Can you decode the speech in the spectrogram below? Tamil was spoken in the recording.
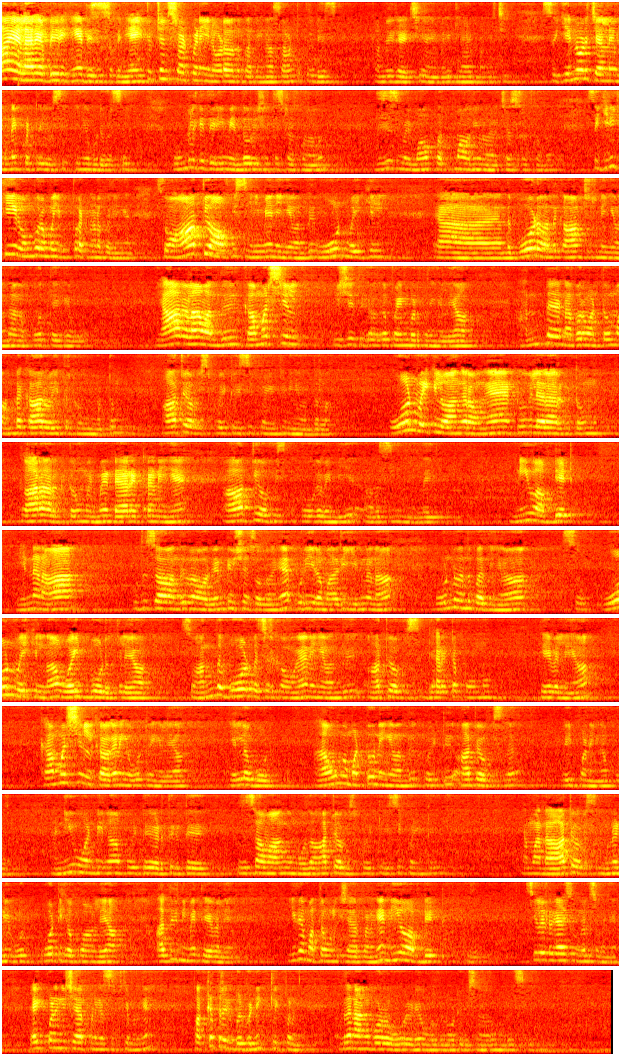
ஹாய் எல்லோரும் எப்படி இருக்கீங்க? This is Sukanya YouTube channel start பண்ணி என்னோட வந்து பார்த்தீங்கன்னா செவன்டி த்ரீ டேஸ் கம்ப்ளீட் ஆகிடுச்சு ஐ வெரி கிளாட் மகிழ்ச்சி. ஸோ என்னோட சேனலை முன்னை பற்றி யோசித்தீங்க அப்படி உங்களுக்கே தெரியும் எந்த ஒரு விஷயத்தை ஸ்டார்ட் பண்ணாலும் திஸ் இஸ் மை மா பத்மாவதியும் நான் நினச்சா ஸ்டார்ட் பண்ணுவேன். ஸோ இன்றைக்கி ரொம்ப ரொம்ப இம்பார்ட்டண்டான பார்த்தீங்க ஸோ ஆர்டிஓ ஆஃபீஸ் இனிமேல் நீங்கள் வந்து ஓன் வெஹிக்கிள் அந்த போர்டை வந்து காமிச்சிட்டு நீங்கள் வந்து அங்கே போத்தேக்க யாரெல்லாம் வந்து கமர்ஷியல் விஷயத்துக்காக பயன்படுத்துகிறீங்க இல்லையா? அந்த நபர் மட்டும் அந்த கார் வைத்திருக்கவங்க மட்டும் ஆர்டி ஆஃபீஸ் போயிட்டு விசிட் பண்ணிட்டு நீங்கள் வந்துடலாம். ஓன் வெஹிக்கிள் வாங்குறவங்க டூ வீலராக இருக்கட்டும் காராக இருக்கட்டும் இனிமேல் டைரெக்டாக நீங்கள் ஆர்டி ஆஃபீஸ்க்கு போக வேண்டிய அவசியம் இல்லை. நியூ அப்டேட் என்னன்னா புதுசாக வந்து நான் ஒரு ரெண்டு விஷயம் சொல்கிறேங்க புரிகிற மாதிரி என்னென்னா ஒன்று வந்து பார்த்தீங்கன்னா ஸோ ஓன் வெஹிக்கிள்னால் ஒயிட் போர்டு இருக்கு இல்லையா? ஸோ அந்த போர்டு வச்சுருக்கவங்க நீங்கள் வந்து ஆர்டி ஆஃபீஸ் டேரெக்டாக போகணும். தேவையில்லையா? கமர்ஷியலுக்காக நீங்கள் ஓட்டுறீங்க இல்லையா? எல்லோ போர்டு அவங்க மட்டும் நீங்கள் வந்து போயிட்டு ஆர்டி ஆஃபீஸில் வெயிட் பண்ணிங்கன்னா போதும். நியூ வண்டிலாம் போயிட்டு எடுத்துக்கிட்டு புதுசாக வாங்கும்போது ஆர்டி ஆஃபீஸ் போயிட்டு விசிட் பண்ணிவிட்டு நம்ம அந்த ஆர்டி ஆஃபீஸ் முன்னாடி ஓ ஓட்டி கப்போம் இல்லையா? அது இனிமேல் தேவையில்லையா? இதை மற்றவங்களுக்கு ஷேர் பண்ணுங்கள் நியூ அப்டேட் இது. சிலர் காய்ஸ் உங்களுக்கு சொல்லுங்கள் லைக் பண்ணுங்கள் ஷேர் பண்ணுங்கள் சப்ஸ்கிரைப் பண்ணுங்கள் பக்கத்தில் இருக்க பெல் பண்ணி கிளிக் பண்ணுங்கள் அப்போ தான் நாங்கள் போடுற ஒவ்வொரு இடையும் உங்களுக்கு நோட்டிஃபிகேஷன் வரும். உங்களுக்கு சொல்லுங்கள்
